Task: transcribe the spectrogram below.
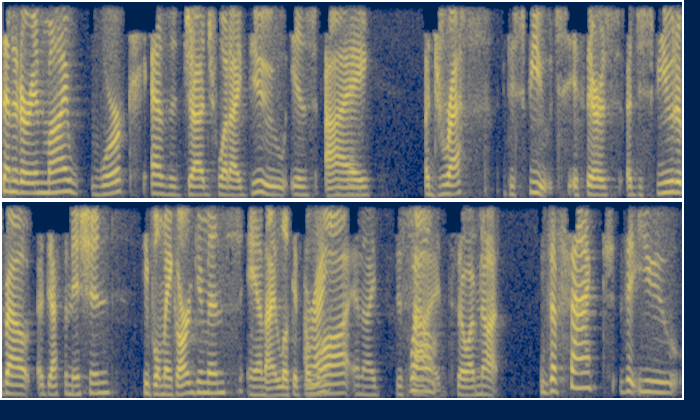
Senator, in my work as a judge, what I do is I address disputes. If there's a dispute about a definition, people make arguments, and I look at the right. law and I decide. so I'm not. the fact that you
